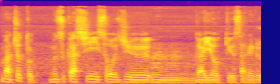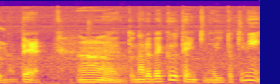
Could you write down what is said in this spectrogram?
まあ、ちょっと難しい操縦が要求されるので、うん、えーと、なるべく天気のいい時に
